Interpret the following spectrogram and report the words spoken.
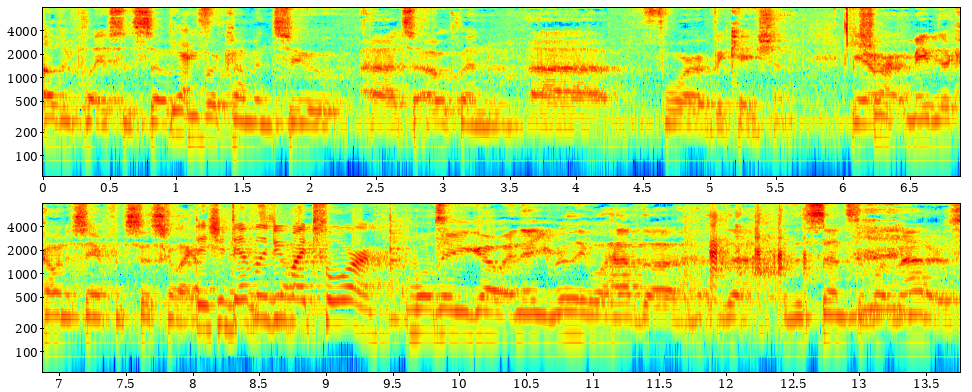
other places, so Yes. people are coming to uh, to Oakland uh, for a vacation. You know, Sure. maybe they're coming to San Francisco. Like They should definitely do my tour. well, there you go, and then you really will have the the, the sense of what matters.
